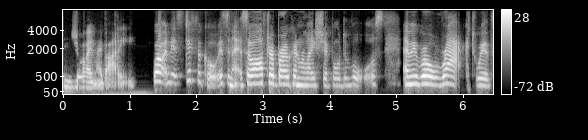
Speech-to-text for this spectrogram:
enjoy my body well, and it's difficult, isn't it? So after a broken relationship or divorce, I mean, we're all racked with,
